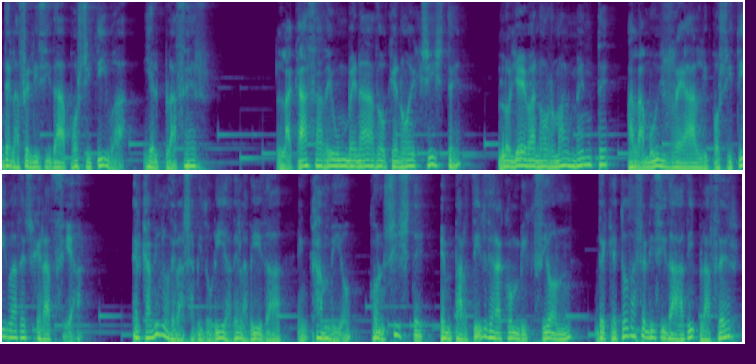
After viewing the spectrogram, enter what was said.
de la felicidad positiva y el placer. La caza de un venado que no existe lo lleva normalmente a la muy real y positiva desgracia. El camino de la sabiduría de la vida, en cambio, consiste en partir de la convicción de que toda felicidad y placer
